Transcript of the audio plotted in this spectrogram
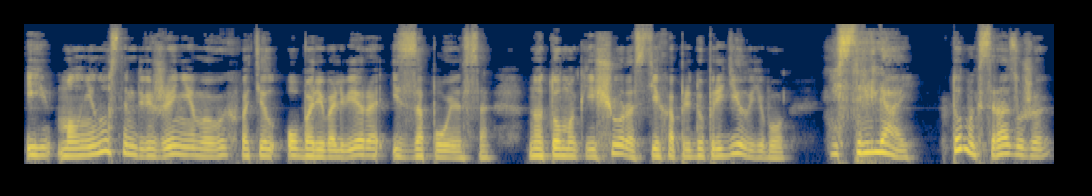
и молниеносным движением выхватил оба револьвера из-за пояса, но Томик еще раз тихо предупредил его «Не стреляй!». Томик сразу же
